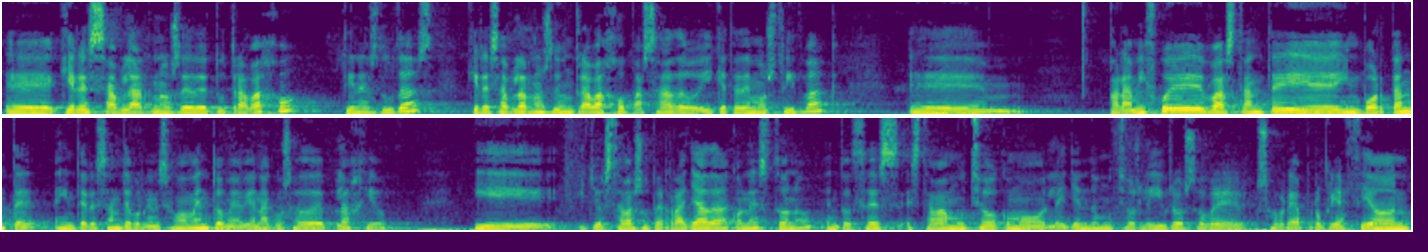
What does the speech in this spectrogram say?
Eh, ¿Quieres hablarnos de, de tu trabajo? ¿Tienes dudas? ¿Quieres hablarnos de un trabajo pasado y que te demos feedback? Eh, para mí fue bastante eh, importante e interesante porque en ese momento me habían acusado de plagio y, yo estaba súper rayada con esto, ¿no? Entonces estaba mucho como leyendo muchos libros sobre, sobre apropiación,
